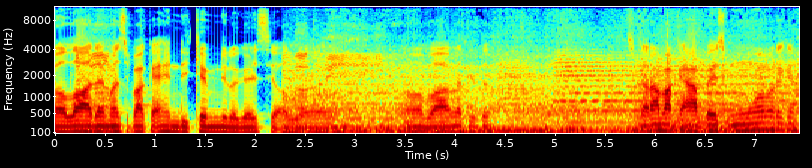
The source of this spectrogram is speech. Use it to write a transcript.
Ya Allah ada yang masih pakai handycam ini loh guys. Ya Allah. Lama banget itu. Sekarang pakai HP semua mereka.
